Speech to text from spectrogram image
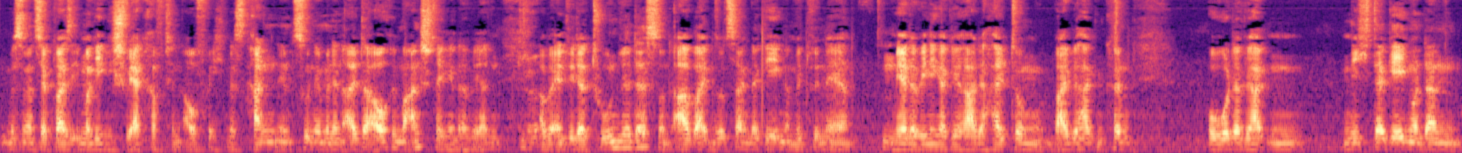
müssen wir uns ja quasi immer gegen die Schwerkraft hin aufrichten. Das kann im zunehmenden Alter auch immer anstrengender werden. Ja. Aber entweder tun wir das und arbeiten sozusagen dagegen, damit wir eine hm. mehr oder weniger gerade Haltung beibehalten können, oder wir halten nicht dagegen und dann,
